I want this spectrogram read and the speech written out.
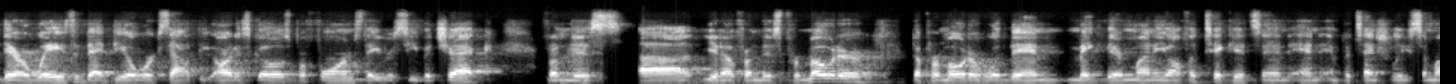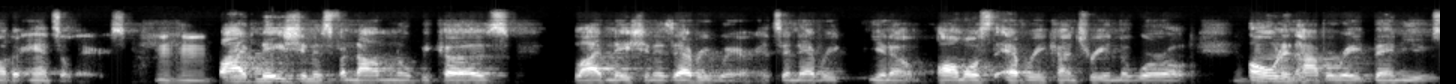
there are ways that that deal works out. The artist goes, performs, they receive a check from mm-hmm. this, uh, you know, from this promoter. The promoter will then make their money off of tickets and and, and potentially some other ancillaries. Mm-hmm. Live Nation is phenomenal because Live Nation is everywhere. It's in every, you know, almost every country in the world. Mm-hmm. Own and operate venues.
